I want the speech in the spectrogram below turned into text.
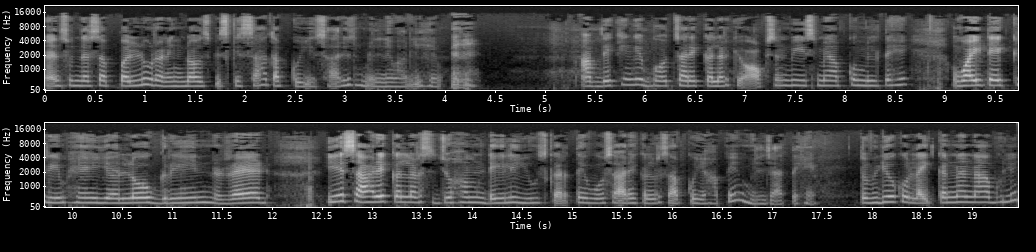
एंड सुंदर सा पल्लू रनिंग ब्लाउज पीस के साथ आपको ये साड़ीज मिलने वाली है। आप देखेंगे, बहुत सारे कलर के ऑप्शन भी इसमें आपको मिलते हैं। वाइट एक क्रीम है येलो ग्रीन रेड ये सारे कलर्स जो हम डेली यूज़ करते हैं, वो सारे कलर्स आपको यहाँ पे मिल जाते हैं। तो वीडियो को लाइक करना ना भूलें।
